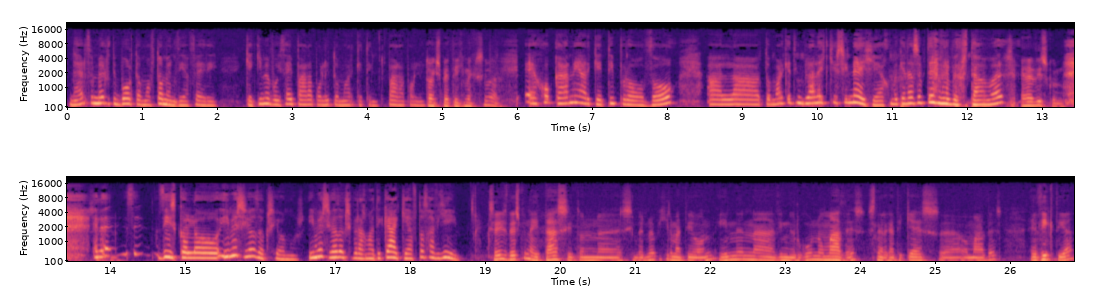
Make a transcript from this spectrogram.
Να έρθουν μέχρι την πόρτα μου, αυτό με ενδιαφέρει. Και εκεί με βοηθάει πάρα πολύ το marketing. Πάρα πολύ. Το έχεις πετύχει μέχρι σήμερα; Έχω κάνει αρκετή πρόοδο, αλλά το marketing plan έχει και συνέχεια. Έχουμε και ένα Σεπτέμβριο μπροστά μας. Ένα δύσκολο. Ένα δύσκολο. Είμαι αισιόδοξη όμως. Είμαι αισιόδοξη πραγματικά και αυτό θα βγει. Ξέρεις Δέσποινα, η τάση των ε, σημερινών επιχειρηματιών είναι να δημιουργούν ομάδες, συνεργατικές ε, ομάδες, ε, δίκτυα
